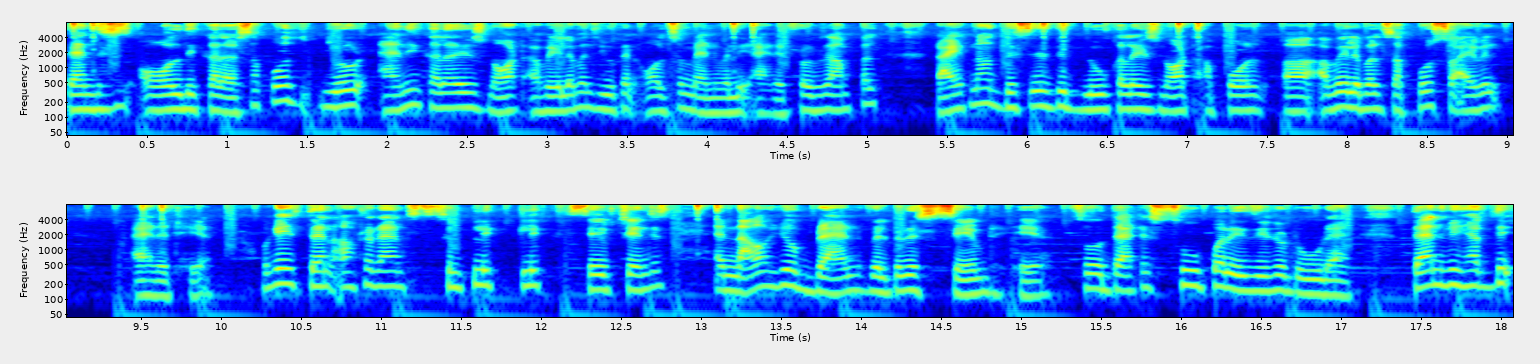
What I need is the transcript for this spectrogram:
Then this is all the color suppose your any color is not available you can also manually add it. For example right now this is the blue color is not uh, available. Suppose so i will add it here. Okay then after that simply click save changes and now your brand will be saved here. So that is super easy to do that. Then we have the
